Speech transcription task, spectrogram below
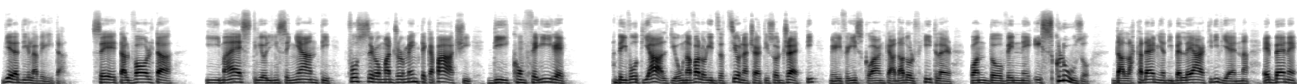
Viene a dire la verità. Se talvolta i maestri o gli insegnanti fossero maggiormente capaci di conferire dei voti alti o una valorizzazione a certi soggetti, mi riferisco anche ad Adolf Hitler quando venne escluso dall'Accademia di Belle Arti di Vienna, ebbene,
